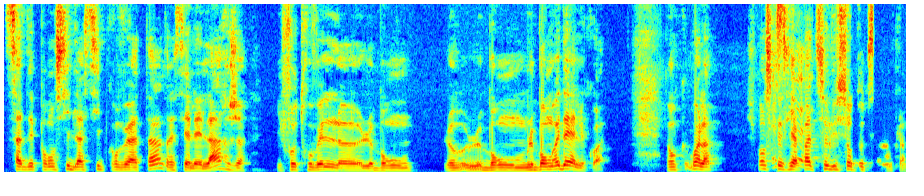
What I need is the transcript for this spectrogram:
ça dépend aussi de la cible qu'on veut atteindre et si elle est large, il faut trouver le, bon, le, bon, le bon modèle, quoi. Donc voilà, je pense qu'il n'y a pas de solution toute simple.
